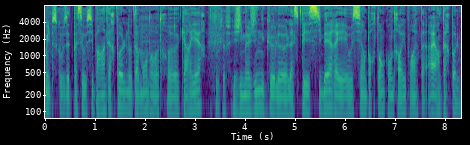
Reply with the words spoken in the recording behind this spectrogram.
Oui, parce que vous êtes passé aussi par Interpol notamment dans votre euh, carrière. Tout à fait. J'imagine que l'aspect cyber est aussi important quand on travaille pour Interpol.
